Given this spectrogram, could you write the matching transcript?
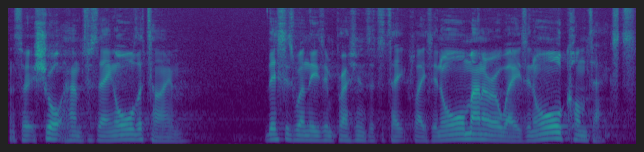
And so it's shorthand for saying all the time, this is when these impressions are to take place in all manner of ways, in all contexts.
